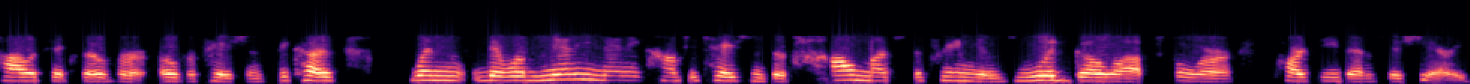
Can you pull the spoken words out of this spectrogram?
politics over over patients because when there were many many computations of how much the premiums would go up for Part D beneficiaries,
